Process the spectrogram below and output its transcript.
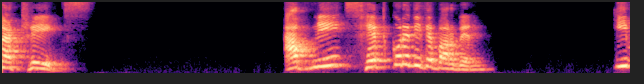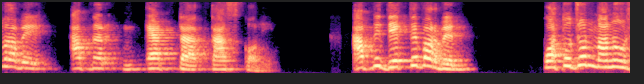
metrics আপনি সেট করে দিতে পারবেন কীভাবে আপনার অ্যাডটা কাজ করে। আপনি দেখতে পারবেন কতজন মানুষ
